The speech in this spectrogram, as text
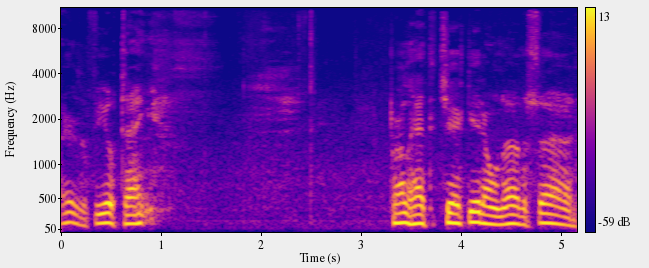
There's a fuel tank. Probably have to check it on the other side.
